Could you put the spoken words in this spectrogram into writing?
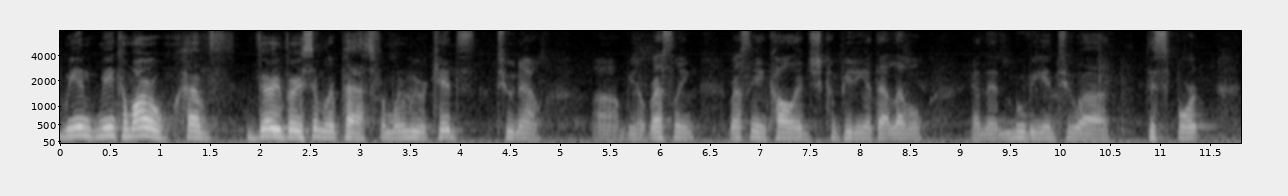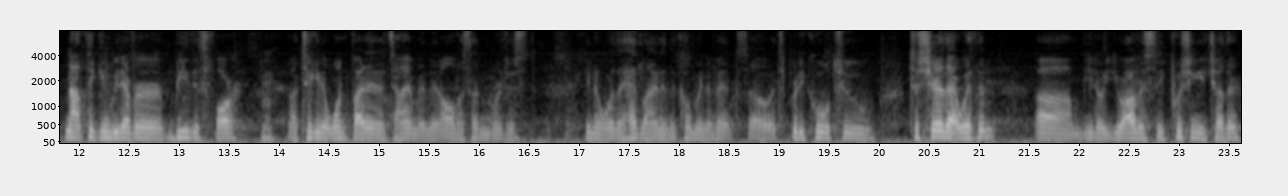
me and me and Kamaru have very very similar paths from when we were kids to now. Um, you know, wrestling, wrestling in college, competing at that level, and then moving into uh, this sport not thinking we'd ever be this far, Mm. uh, taking it one fight at a time, and then all of a sudden we're just, you know, we're the headline in the co-main event. So it's pretty cool to to share that with him. Um, you know, you're obviously pushing each other,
